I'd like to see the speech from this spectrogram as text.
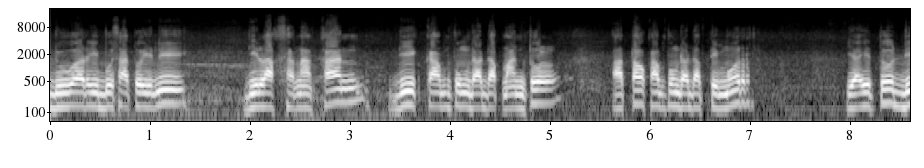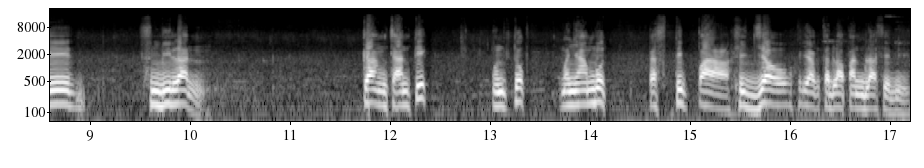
2001 ini dilaksanakan di Kampung Dadap Mantul atau Kampung Dadap Timur yaitu di 9 Gang Cantik untuk menyambut Festival Hijau yang ke-18 ini.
